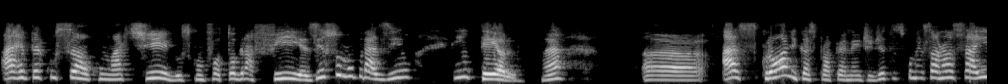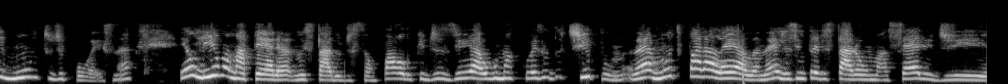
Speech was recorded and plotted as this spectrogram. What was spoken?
a repercussão com artigos, com fotografias, isso no Brasil inteiro. Né? Uh, as crônicas propriamente ditas começaram a sair muito depois. Né? Eu li uma matéria no estado de São Paulo que dizia alguma coisa do tipo, né, muito paralela. Né? Eles entrevistaram uma série de,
